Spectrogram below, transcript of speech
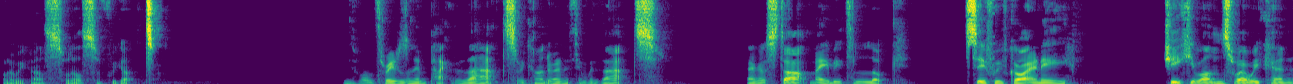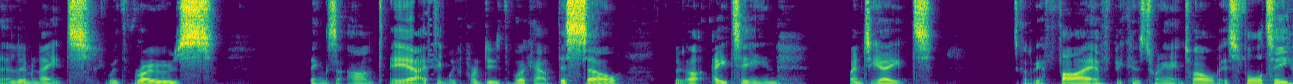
what do we got? What else have we got? These 1 3 doesn't impact that, so we can't do anything with that. I'm going to start maybe to look, see if we've got any cheeky ones where we can eliminate with rows things that aren't here. I think we could probably do work out this cell. We've got 18, 28, got to be a 5 because 28 and 12 is 40.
